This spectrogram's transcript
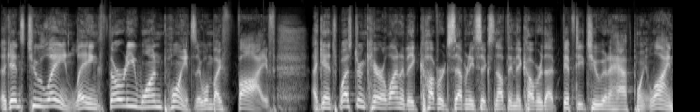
Against Tulane, laying 31 points. They won by five. Against Western Carolina, they covered 76 nothing. They covered that 52 and a half point line.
